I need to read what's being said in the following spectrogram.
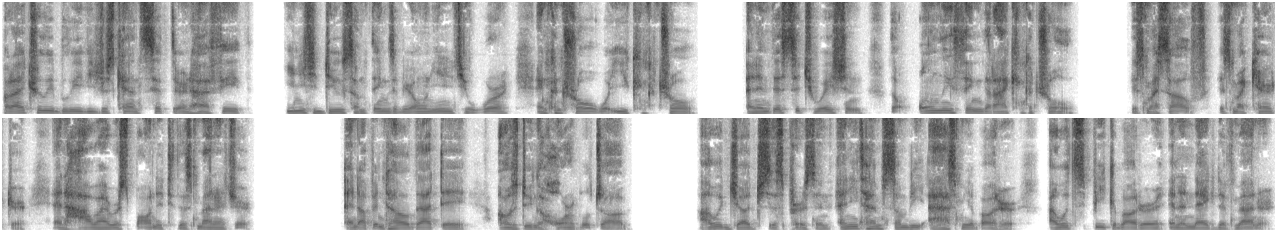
But I truly believe you just can't sit there and have faith. You need to do some things of your own. You need to work and control what you can control. And in this situation, the only thing that I can control is myself, is my character and how I responded to this manager. And up until that day, I was doing a horrible job. I would judge this person. Anytime somebody asked me about her, I would speak about her in a negative manner.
